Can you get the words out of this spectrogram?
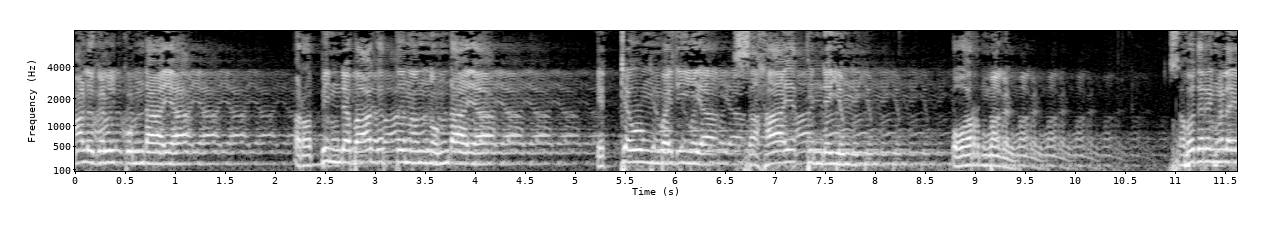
ആളുകൾക്കുണ്ടായ റബ്ബിന്റെ ഭാഗത്തു നിന്നുണ്ടായ ഏറ്റവും വലിയ സഹായത്തിന്റെയും ഓർമ്മകൾ. സഹോദരങ്ങളെ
